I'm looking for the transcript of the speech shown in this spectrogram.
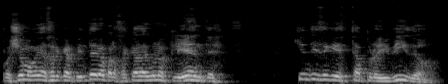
pues yo me voy a hacer carpintero para sacar a algunos clientes. ¿Quién dice que está prohibido?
